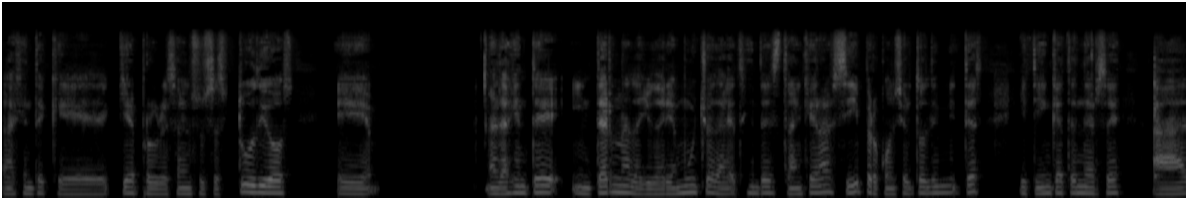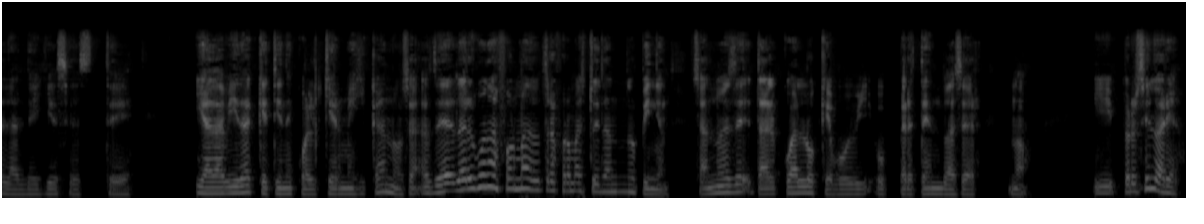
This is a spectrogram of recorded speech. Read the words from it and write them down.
a la gente que quiere progresar en sus estudios, a la gente interna le ayudaría mucho, a la gente extranjera sí, pero con ciertos límites y tienen que atenerse a las leyes este, y a la vida que tiene cualquier mexicano. O sea, de, alguna forma, de otra forma estoy dando una opinión. O sea, no es de tal cual lo que voy o pretendo hacer. No. Y, pero sí lo haría.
